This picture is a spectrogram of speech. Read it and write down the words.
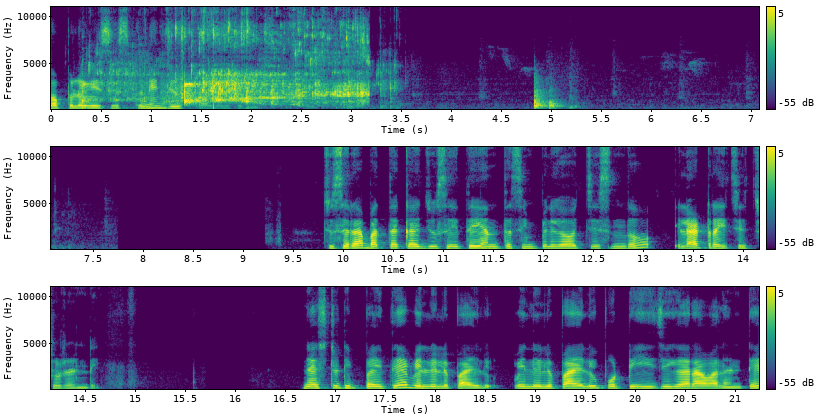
కప్పులో వేసేసుకుని జ్యూస్ చూసారా? బత్తాకాయ జ్యూస్ అయితే ఎంత సింపుల్గా వచ్చేసిందో ఇలా ట్రై చేసి చూడండి. నెక్స్ట్ టిప్ అయితే వెల్లుల్లిపాయలు. వెల్లుల్లిపాయలు పొట్టు ఈజీగా రావాలంటే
